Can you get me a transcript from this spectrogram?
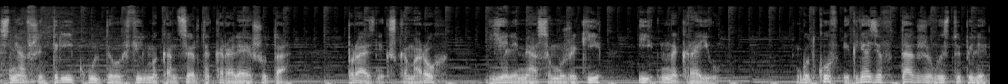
снявший три культовых фильма-концерта «Короля и Шута» «Праздник Скоморох», «Ели мясо мужики» и «На краю». Гудков и Князев также выступили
